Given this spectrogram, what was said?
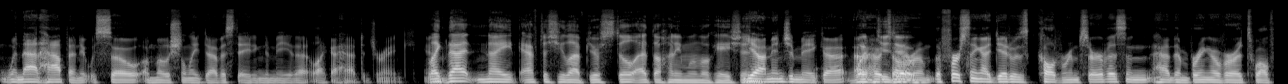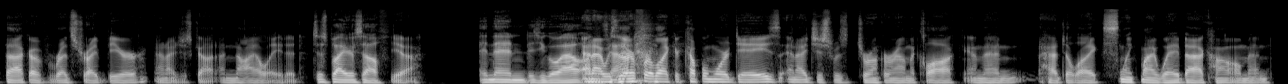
when that happened it was so emotionally devastating to me that like i had to drink like that night after she left, you're still at the honeymoon location. yeah, I'm in Jamaica at What a did you hotel do? room. The first thing I did was called room service and had them bring over a 12 pack of Red Stripe beer, and I just got annihilated. just by yourself. Yeah, And then did you go out? and I was town? there for like a couple more days, and I just was drunk around the clock, and then had to like slink my way back home and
